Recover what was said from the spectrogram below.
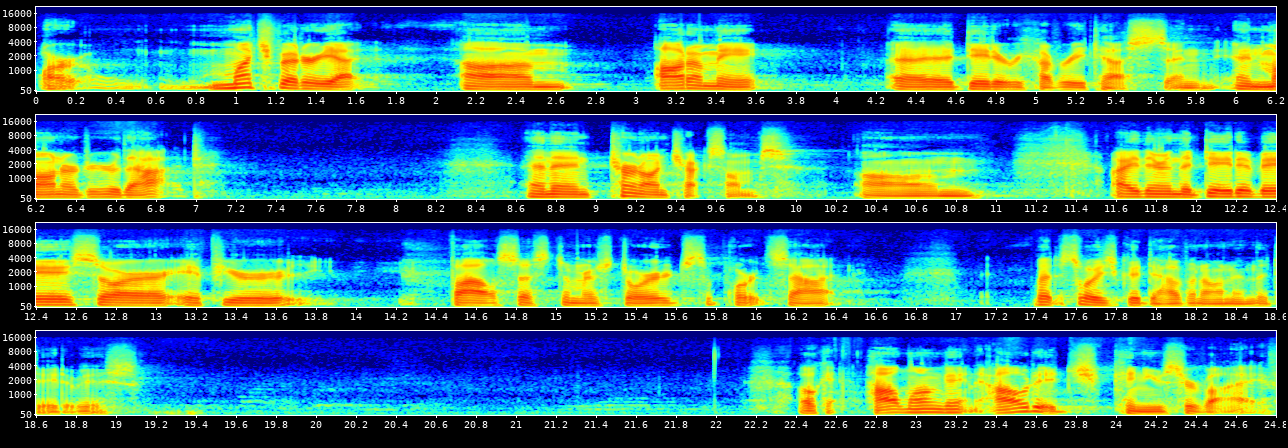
or much better yet, um, automate uh, data recovery tests and, and monitor that and then turn on checksums, um, either in the database or if your file system or storage supports that. But it's always good to have it on in the database. Okay, how long an outage can you survive?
